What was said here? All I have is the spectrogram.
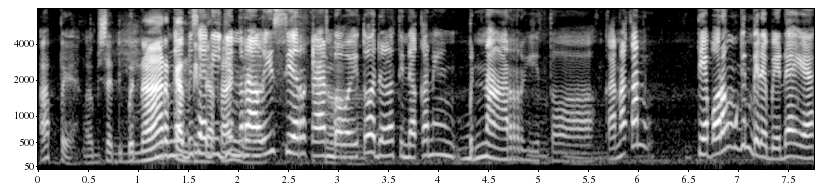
apa ya? nggak bisa dibenarkan Nggak bisa digeneralisir kan bahwa Ah. itu adalah tindakan yang benar gitu. Mm-mm. Karena kan tiap orang mungkin beda-beda ya.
